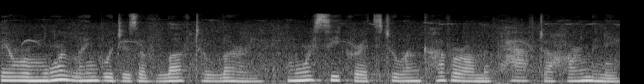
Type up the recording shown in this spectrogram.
There were more languages of love to learn, more secrets to uncover on the path to harmony.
